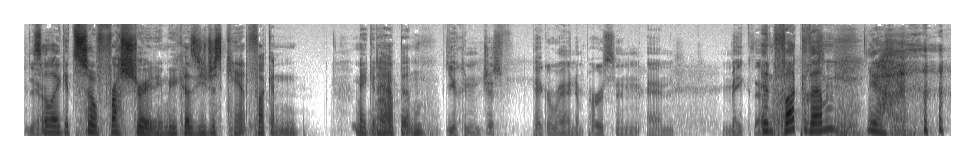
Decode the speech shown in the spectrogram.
Yeah. So like it's so frustrating because you just can't fucking make it Well, happen you can just pick a random person and make them and fuck person. them. Yeah.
